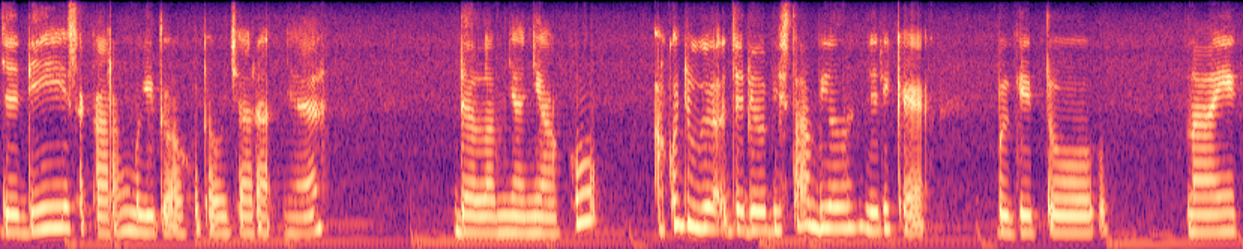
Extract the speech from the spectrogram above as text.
Jadi sekarang begitu aku tahu caranya, dalam nyanyi aku, aku juga jadi lebih stabil. Jadi kayak begitu naik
